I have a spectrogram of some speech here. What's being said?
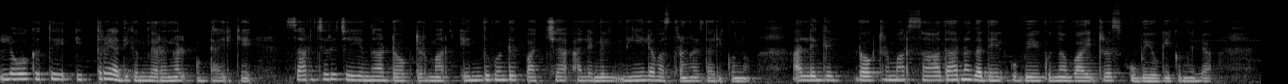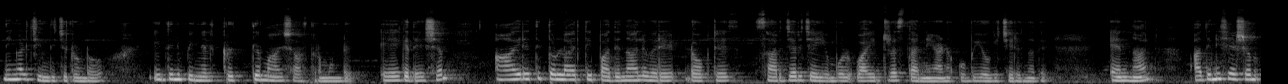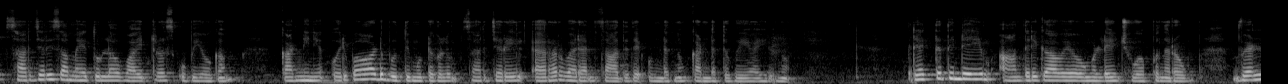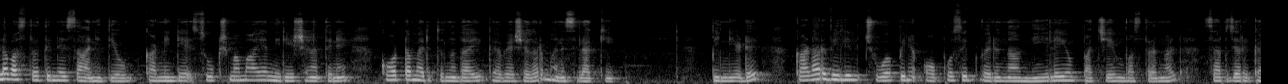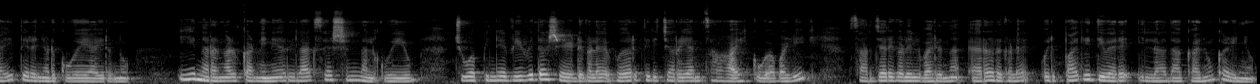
ലോകത്ത് ഇത്രയധികം നിറങ്ങൾ ഉണ്ടായിരിക്കെ. സർജറി ചെയ്യുന്ന ഡോക്ടർമാർ എന്തുകൊണ്ട് പച്ച അല്ലെങ്കിൽ നീല വസ്ത്രങ്ങൾ ധരിക്കുന്നു? അല്ലെങ്കിൽ ഡോക്ടർമാർ സാധാരണഗതിയിൽ ഉപയോഗിക്കുന്ന വൈറ്റ് ഡ്രസ് ഉപയോഗിക്കുന്നില്ല? നിങ്ങൾ ചിന്തിച്ചിട്ടുണ്ടോ? ഇതിന് പിന്നിൽ കൃത്യമായ ശാസ്ത്രമുണ്ട്. ഏകദേശം ആയിരത്തി തൊള്ളായിരത്തി പതിനാല് വരെ ഡോക്ടേഴ്സ് സർജറി ചെയ്യുമ്പോൾ വൈറ്റ് ഡ്രസ് തന്നെയാണ് ഉപയോഗിച്ചിരുന്നത്. എന്നാൽ അതിനുശേഷം സർജറി സമയത്തുള്ള വൈറ്റ് ഡ്രസ് ഉപയോഗം കണ്ണിന് ഒരുപാട് ബുദ്ധിമുട്ടുകളും സർജറിയിൽ എറർ വരാൻ സാധ്യത ഉണ്ടെന്നും കണ്ടെത്തുകയായിരുന്നു. രക്തത്തിന്റെയും ആന്തരികാവയവങ്ങളുടെയും ചുവപ്പ് നിറവും വെള്ള വസ്ത്രത്തിന്റെ സാന്നിധ്യവും കണ്ണിന്റെ സൂക്ഷ്മമായ നിരീക്ഷണത്തിന് കോട്ടം വരുത്തുന്നതായി ഗവേഷകർ മനസ്സിലാക്കി. പിന്നീട് കളർ വീലിൽ ചുവപ്പിന് ഓപ്പോസിറ്റ് വരുന്ന നീലയും പച്ചയും വസ്ത്രങ്ങൾ സർജറിക്കായി തിരഞ്ഞെടുക്കുകയായിരുന്നു. ഈ നിറങ്ങൾ കണ്ണിന് റിലാക്സേഷൻ നൽകുകയും ചുവപ്പിന്റെ വിവിധ ഷെയ്ഡുകളെ വേർതിരിച്ചറിയാൻ സഹായിക്കുക വഴി സർജറികളിൽ വരുന്ന എററുകളെ ഒരു പരിധിവരെ ഇല്ലാതാക്കാനും കഴിഞ്ഞു.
